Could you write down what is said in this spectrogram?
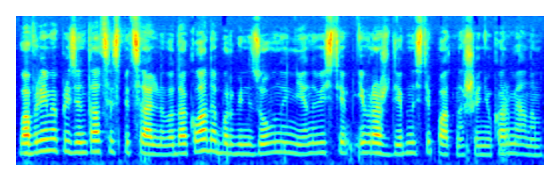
во время презентации специального доклада об организованной ненависти и враждебности по отношению к армянам.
